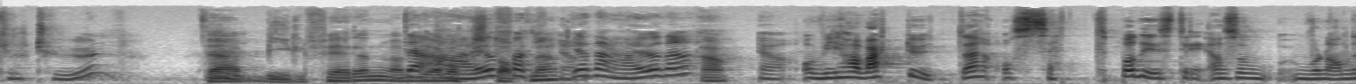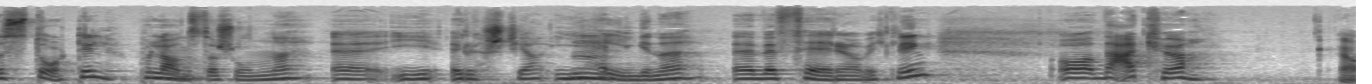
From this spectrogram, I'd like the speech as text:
kulturen. Det er bilferien vi har vokst opp med. Ja, det er jo det. Ja. Ja, og vi har vært ute og sett på de, altså, hvordan det står til på mm. ladestasjonene eh, i rushtida, i mm. helgene, eh, ved ferieavvikling. Og det er kø. Ja.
